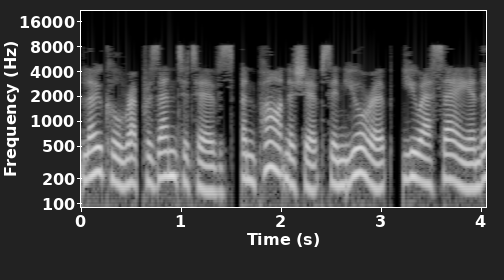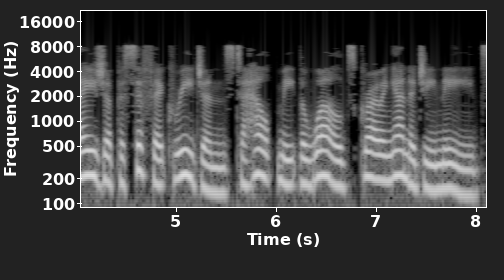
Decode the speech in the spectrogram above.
local representatives, and partnerships in Europe, USA and Asia-Pacific regions to help meet the world's growing energy needs.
